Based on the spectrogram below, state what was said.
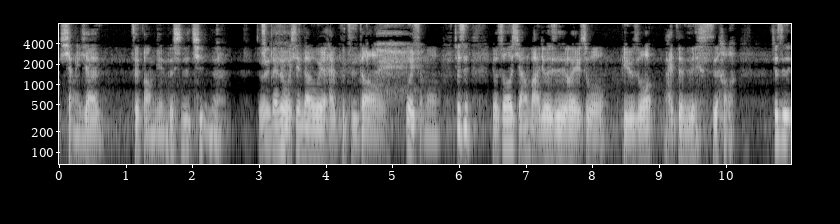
想一下这方面的事情了。对，但是我现在我也还不知道为什么，就是有时候想法就是会说。比如说癌症这件事哈，就是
